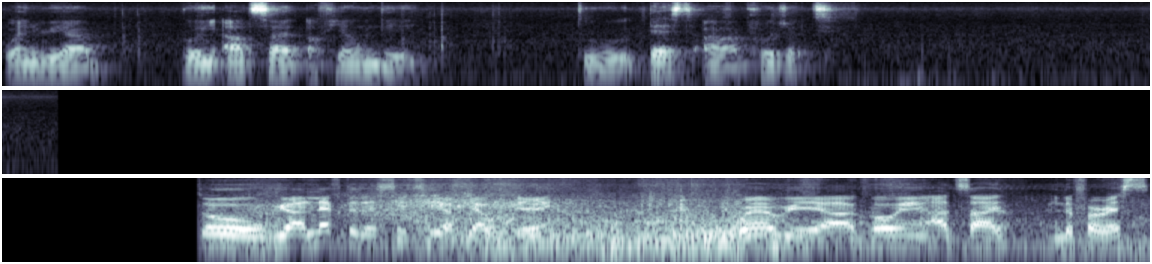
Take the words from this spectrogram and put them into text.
when we are going outside of Yaoundé to test our project. So we are left to the city of Yaoundé where we are going outside in the forest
